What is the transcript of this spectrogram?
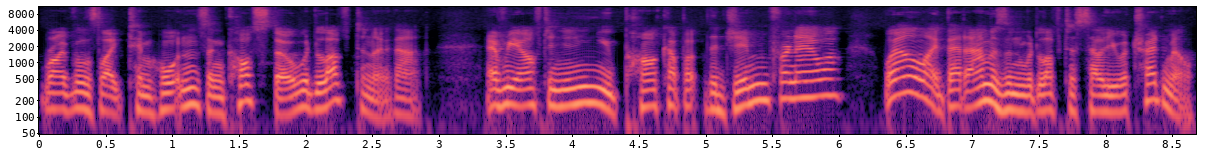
rivals like Tim Hortons and Costa would love to know that. Every afternoon you park up at the gym for an hour? Well, I bet Amazon would love to sell you a treadmill.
